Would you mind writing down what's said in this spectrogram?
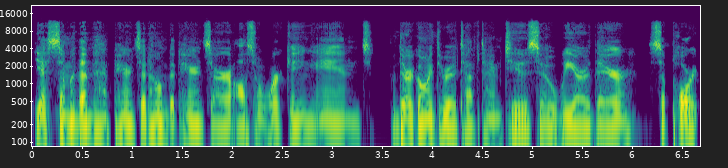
Yes, some of them have parents at home, but parents are also working and they're going through a tough time too. So we are their support.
